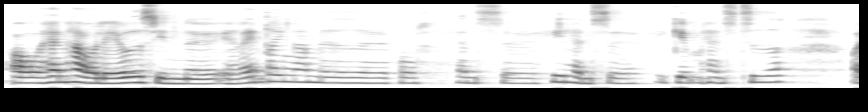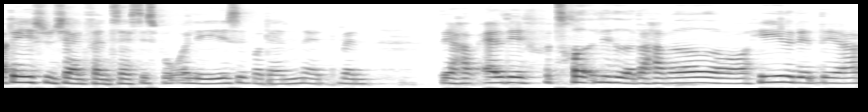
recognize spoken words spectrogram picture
Og han har jo lavet sine øh, erindringer med øh, på hans, øh, hele hans, øh, igennem hans tider, og det synes jeg er en fantastisk bog at læse, hvordan at man, det har, alle de fortrædeligheder, der har været, og hele den der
